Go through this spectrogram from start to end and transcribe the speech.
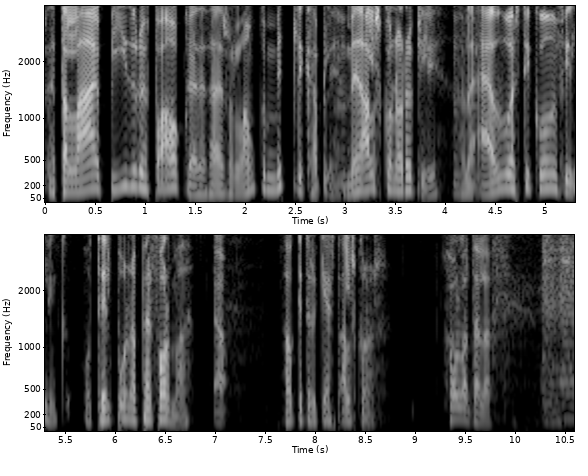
þetta lag býður upp á ákveð það er svo langum millikabli Mhm. með alls konar rugli þannig að ef þú ert í góðum fíling og tilbúin að performa Já. þá getur þú gert alls konar Hóladalöf. You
